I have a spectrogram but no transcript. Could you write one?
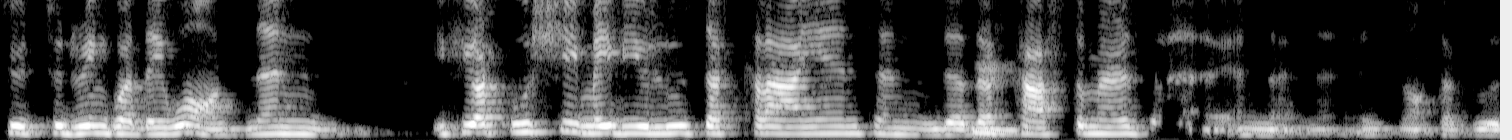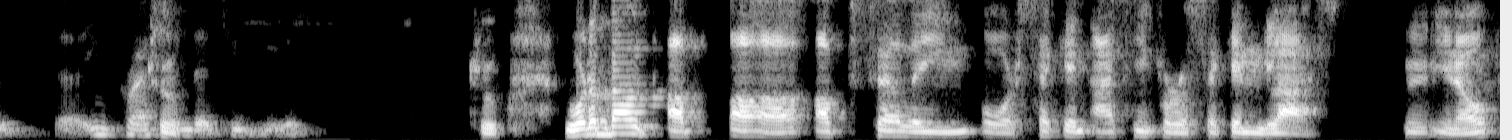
to to drink what they want. Then if you are pushy, maybe you lose that client and the, the mm. customers, and, and, it's not a good uh, impression True. that you give. True. What about up, uh, upselling or second asking for a second glass? You know,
